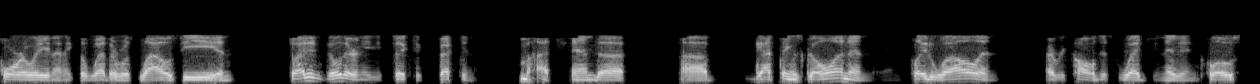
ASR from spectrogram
poorly, and I think the weather was lousy, and so I didn't go there in '86 expecting much, and uh, uh, got things going and, and played well, and I recall just wedging it in close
